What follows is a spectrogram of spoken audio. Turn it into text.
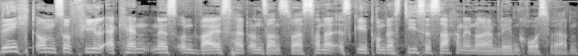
nicht um so viel Erkenntnis und Weisheit und sonst was, sondern es geht darum, dass diese Sachen in eurem Leben groß werden.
